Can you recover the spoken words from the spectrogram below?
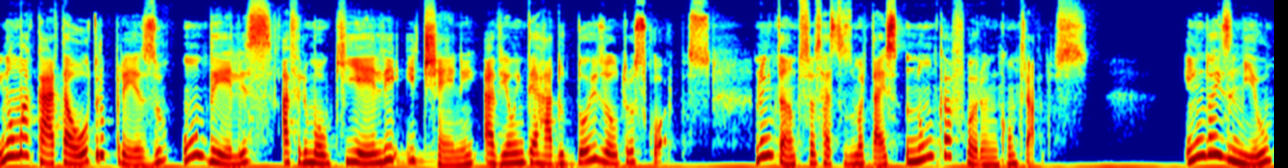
Em uma carta a outro preso, um deles afirmou que ele e Cheney haviam enterrado dois outros corpos. No entanto, seus restos mortais nunca foram encontrados. Em 2000,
